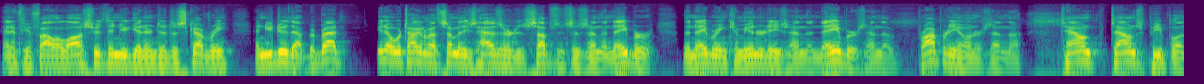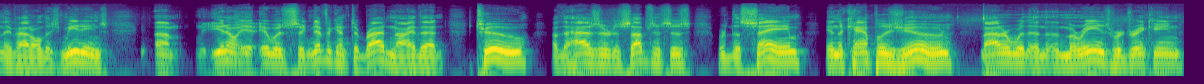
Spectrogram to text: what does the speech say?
And if you file a lawsuit, then you get into discovery and you do that. But, Brad, you know, we're talking about some of these hazardous substances and the neighbor, the neighboring communities and the neighbors and the property owners and the town townspeople, and they've had all these meetings. Um, you know, it, it was significant to Brad and I that two of the hazardous substances were the same in the Camp Lejeune matter. With the Marines were drinking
